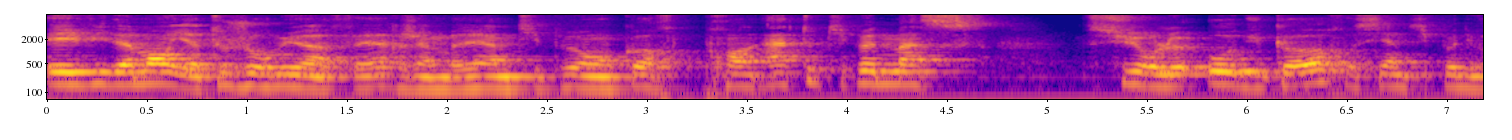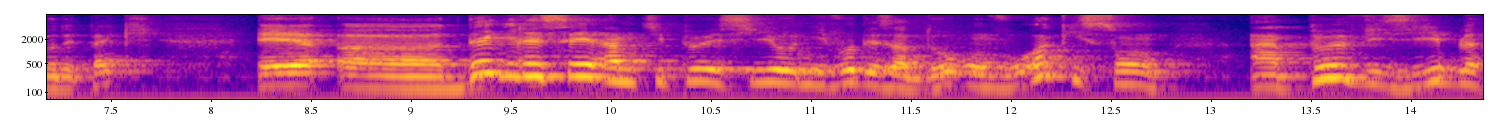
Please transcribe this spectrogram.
Évidemment, il y a toujours mieux à faire. J'aimerais un petit peu encore prendre un tout petit peu de masse sur le haut du corps, aussi un petit peu au niveau des pecs. Et euh, dégraisser un petit peu ici au niveau des abdos. On voit qu'ils sont un peu visibles,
